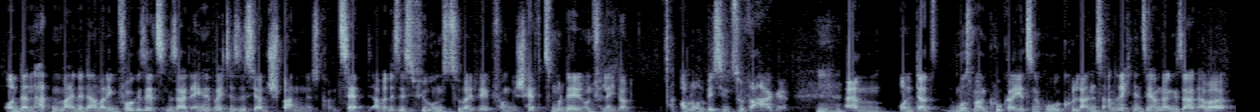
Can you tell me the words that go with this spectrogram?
und dann hatten meine damaligen Vorgesetzten gesagt, Engelbrecht, das ist ja ein spannendes Konzept, aber das ist für uns zu weit weg vom Geschäftsmodell und vielleicht auch auch noch ein bisschen zu vage. Mhm. Ähm, und da muss man KUKA jetzt eine hohe Kulanz anrechnen. Sie haben dann gesagt, aber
